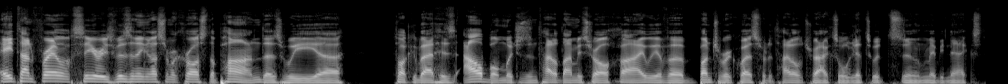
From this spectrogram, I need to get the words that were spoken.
Eitan Freilich series visiting us from across the pond as we uh, talk about his album, which is entitled Am Yisrael Chai. We have a bunch of requests for the title track, so we'll get to it soon, maybe next.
